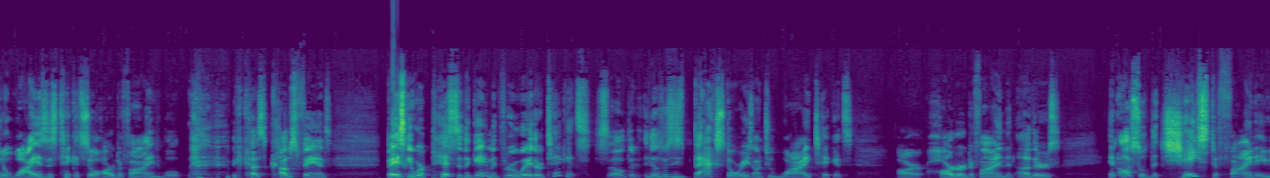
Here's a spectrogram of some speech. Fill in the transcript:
you know, why is this ticket so hard to find? Well, because Cubs fans basically were pissed at the game and threw away their tickets. So there, you know, there's these backstories onto why tickets are harder to find than others. And also, the chase to find a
